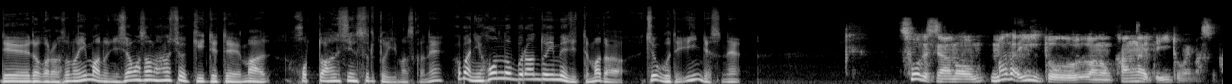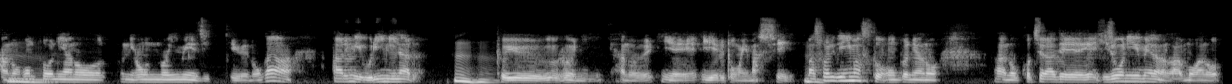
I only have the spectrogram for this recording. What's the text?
で、だからその今の西山さんの話を聞いてて、まあ、ほっと安心すると言いますかね。やっぱ日本のブランドイメージってまだ中国でいいんですね。そうですね。あの、まだいいと、あの、考えていいと思います。あの、うん、本当にあの、日本のイメージっていうのが、ある意味売りになる。というふうに、あの、言え、言えると思いますし、まあ、それで言いますと、本当にあの、あの、こちらで非常に有名なのが、もうあの、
